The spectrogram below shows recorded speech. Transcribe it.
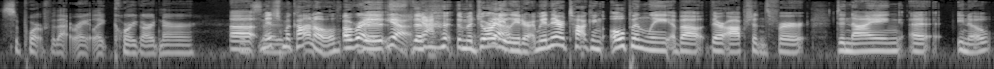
support for that, right? Like Cory Gardner. Uh, Mitch McConnell. Oh, right. The, Yeah. The, Yeah. the majority Yeah. leader. I mean, they're talking openly about their options for denying, a, you know,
